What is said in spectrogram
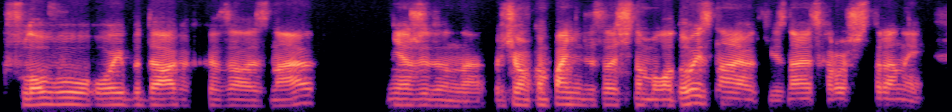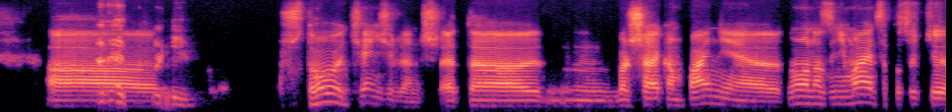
к слову, о ИБДА, как оказалось, знают неожиданно. Причем в компании достаточно молодой знают и знают с хорошей стороны. А, что Changelinge? Это большая компания, ну, она занимается, по сути,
